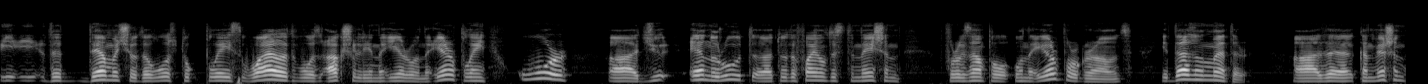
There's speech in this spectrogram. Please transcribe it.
you, the damage or the loss took place while it was actually in the air on the airplane or uh, en route uh, to the final destination, for example, on the airport grounds, it doesn't matter uh, the convention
